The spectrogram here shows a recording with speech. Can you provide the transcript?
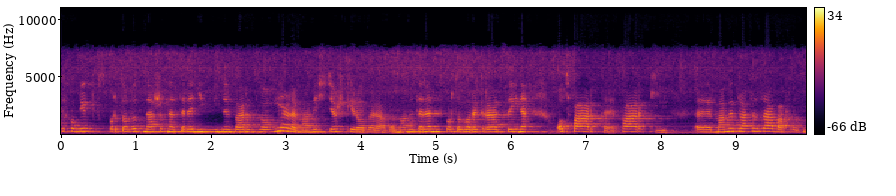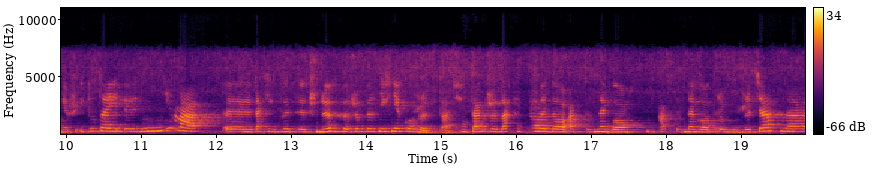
tych obiektów sportowych naszych na terenie gminy bardzo wiele. Mamy ścieżki rowerowe, mamy tereny sportowo-rekreacyjne otwarte, parki, y, mamy place zabaw również i tutaj nie ma takich wytycznych, żeby z nich nie korzystać. Mhm. Także zachęcamy do aktywnego, aktywnego trybu życia, na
